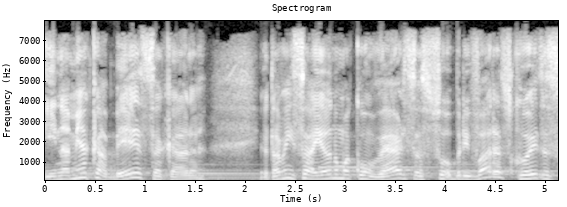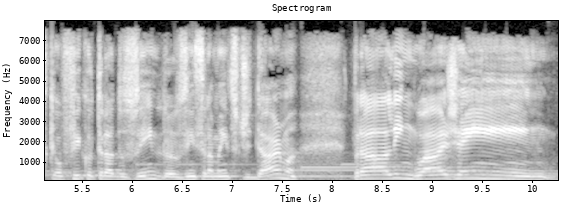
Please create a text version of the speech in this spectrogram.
E na minha cabeça, cara, eu estava ensaiando uma conversa sobre várias coisas que eu fico traduzindo dos ensinamentos de Dharma para a linguagem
